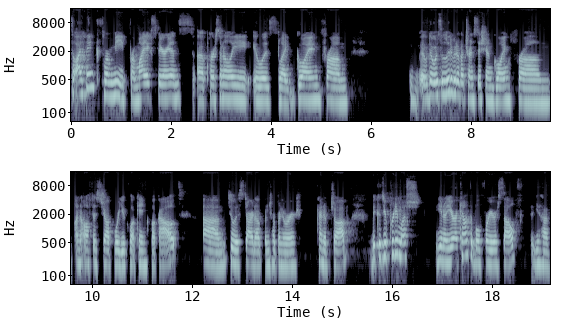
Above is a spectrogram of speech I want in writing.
So i think for me from my experience uh, personally it was like going from there was a little bit of a transition going from an office job where you clock in clock out um, to a startup entrepreneur kind of job because you're pretty much you know you're accountable for yourself. You have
